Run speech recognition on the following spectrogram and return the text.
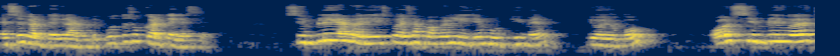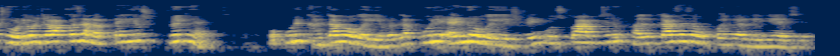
ऐसे करते हैं ग्रेविटी पुल तो करते कैसे? सिंपली क्या करिए, इसको ऐसा पकड़ लीजिए मुट्ठी में, योयो को। और सिंपली छोड़िए और जब आपको ऐसा लगता है कि ये स्ट्रिंग है वो पूरी खत्म हो गई है मतलब पूरी एंड हो गई है स्ट्रिंग उसको आप सिर्फ़ हल्का सा ऊपर कर लीजिए ऐसे।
